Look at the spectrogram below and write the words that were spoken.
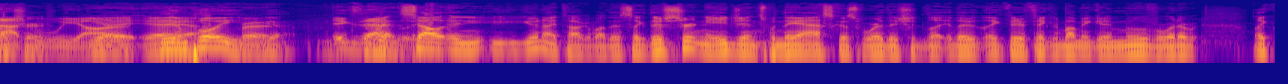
structure. Not who we are. Yeah, yeah, The yeah. employee. Right. Yeah. Exactly. Yeah, Sal, and you, you and I talk about this. Like, there's certain agents when they ask us where they should, like, they're, like they're thinking about making a move or whatever. Like,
